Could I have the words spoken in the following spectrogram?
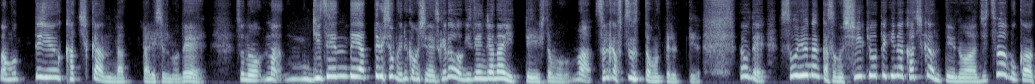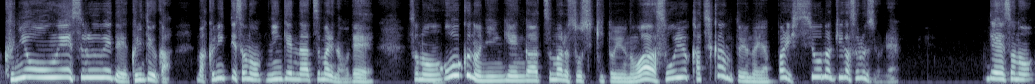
まあ、もっていう価値観だったりするので、その、まあ、偽善でやってる人もいるかもしれないですけど、偽善じゃないっていう人も、まあ、それが普通と思ってるっていう。なので、そういうなんかその宗教的な価値観っていうのは、実は僕は国を運営する上で、国というか、まあ国ってその人間の集まりなので、その多くの人間が集まる組織というのは、そういう価値観というのはやっぱり必要な気がするんですよね。で、その、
